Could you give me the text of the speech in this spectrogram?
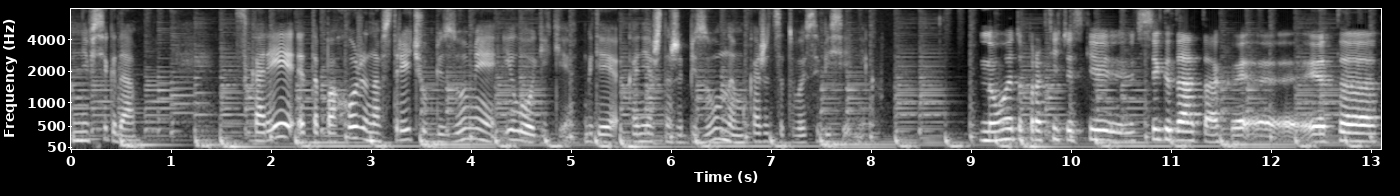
не всегда. Скорее, это похоже на встречу безумия и логики, где, конечно же, безумным кажется твой собеседник. Ну, это практически всегда так. Э, это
